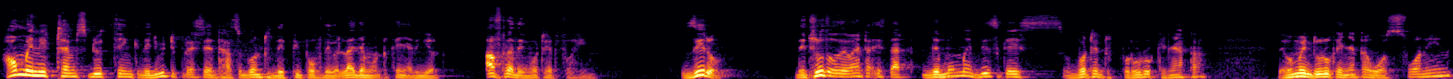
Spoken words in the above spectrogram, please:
How many times do you think the deputy president has gone to the people of the larger Mount Kenya region after they voted for him? Zero. The truth of the matter is that the moment these guys voted for Uhuru Kenyatta, the moment Uhuru Kenyatta was sworn in,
